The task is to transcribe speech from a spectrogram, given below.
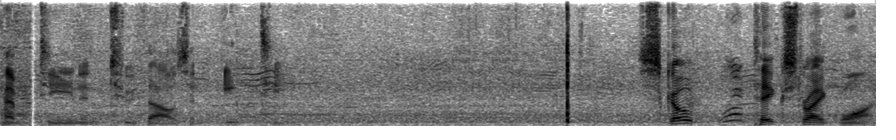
17 in 2018. Schoop takes strike one.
